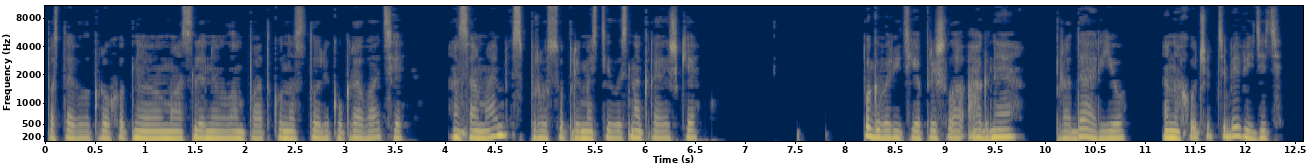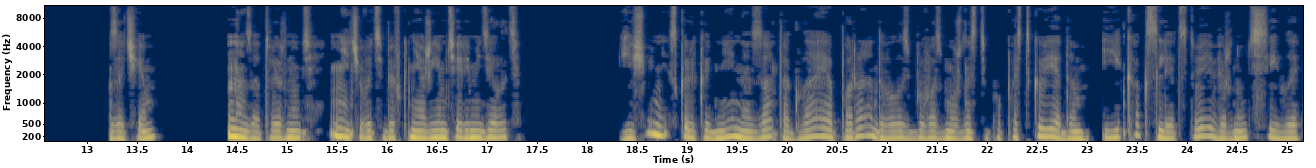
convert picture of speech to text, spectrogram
поставила крохотную масляную лампадку на столик у кровати — а сама без спросу примостилась на краешке. «Поговорить я пришла, Агния. Про Дарью. Она хочет тебя видеть». «Зачем?» «Назад вернуть. Нечего тебе в княжьем тереме делать». Еще несколько дней назад Аглая порадовалась бы возможности попасть к ведам и, как следствие, вернуть силы.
